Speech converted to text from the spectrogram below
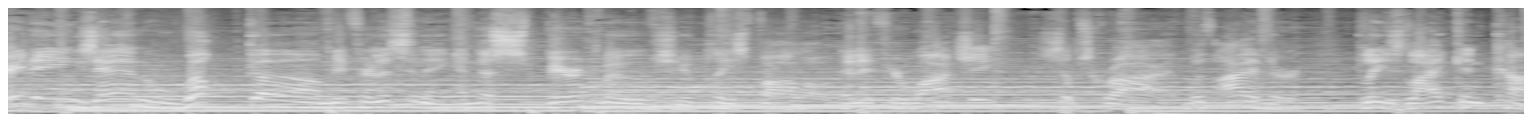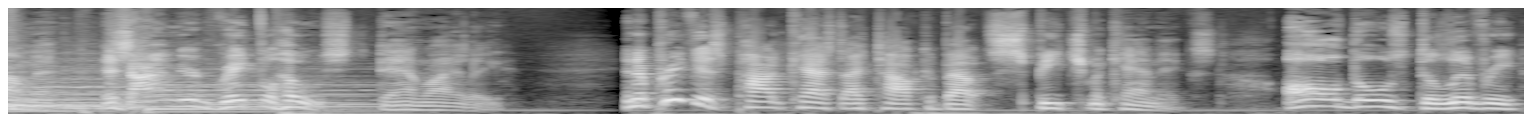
Greetings and welcome. If you're listening and the spirit moves you, please follow. And if you're watching, subscribe. With either, please like and comment, as I'm your grateful host, Dan Riley. In a previous podcast, I talked about speech mechanics, all those delivery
